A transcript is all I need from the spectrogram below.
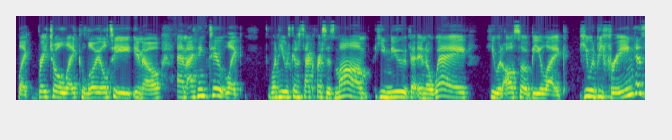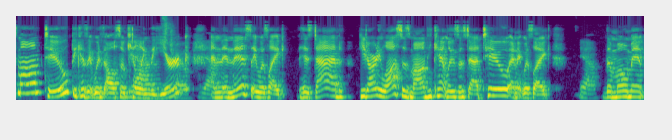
like Rachel like loyalty, you know. And I think too, like when he was going to sacrifice his mom, he knew that in a way he would also be like he would be freeing his mom too because it was also killing Yeah, the Yeerk. Yeah. And in this, it was like his dad. He'd already lost his mom. He can't lose his dad too. And it was like Yeah. the moment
